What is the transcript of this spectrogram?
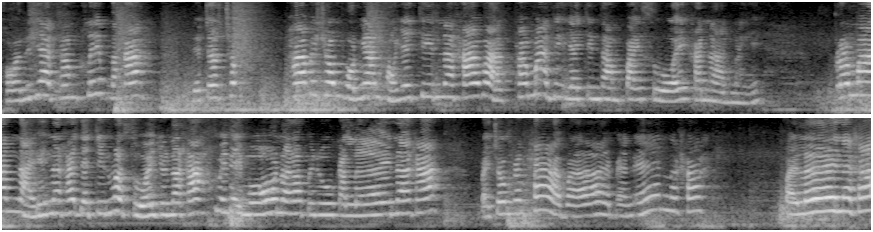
ขออนุญาตทำคลิปนะคะ เดี๋ยวจะชม พาไปชมผลงานของยายจินนะคะ ว่าผ้าม่านที่ยายจินทำไปสวยขนาดไหน ประมาณไหนนะคะยายจินว่าสวยอยู่นะคะ ไม่ได้โม้นะคะไปดูกันเลยนะคะ ไปชมกันค่ะบายแอนแอนนะคะ ไปเลยนะคะ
